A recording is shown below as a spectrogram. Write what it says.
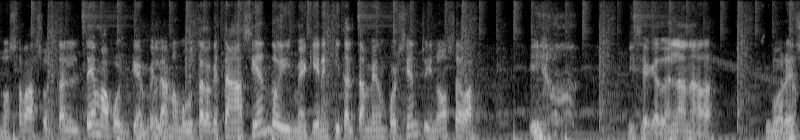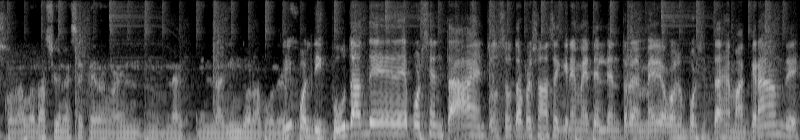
no se va a soltar el tema porque en verdad no me gusta lo que están haciendo y me quieren quitar también un por ciento y no se va. Y, y se quedó en la nada. Sí, por muchas eso. colaboraciones se quedan ahí en, la, en la guíndola por Sí, eso. por disputas de, de porcentaje, entonces otra persona se quiere meter dentro del medio con un porcentaje más grande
